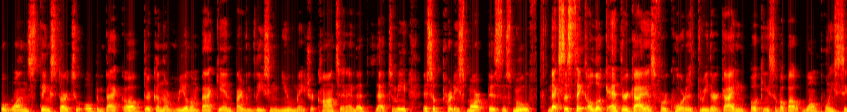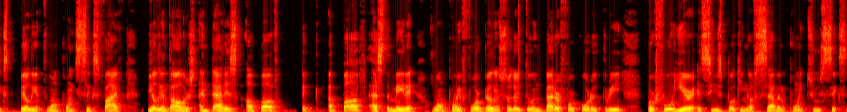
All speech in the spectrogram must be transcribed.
But once things start to open back up, they're gonna reel them back in by releasing new major content, and that that to me is a pretty smart business move. Next, let's take a look at their guidance for quarter three. They're guiding bookings of about 1.6 billion, 1.65 billion dollars, and that is above above estimated 1.4 billion. So they're doing better for quarter three. For full year, it sees booking of 7.26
